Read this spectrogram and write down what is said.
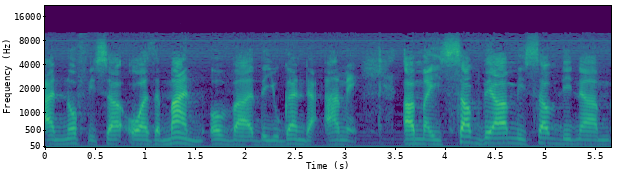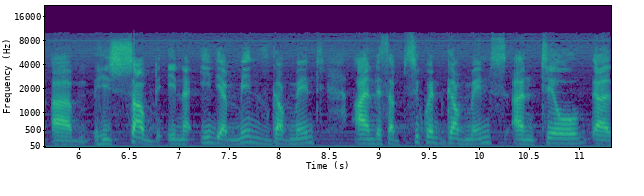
an officer or as a man of uh, the Uganda Army. Um, he served there. He served in. He served in uh, Idi Amin's government and the subsequent governments until uh,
